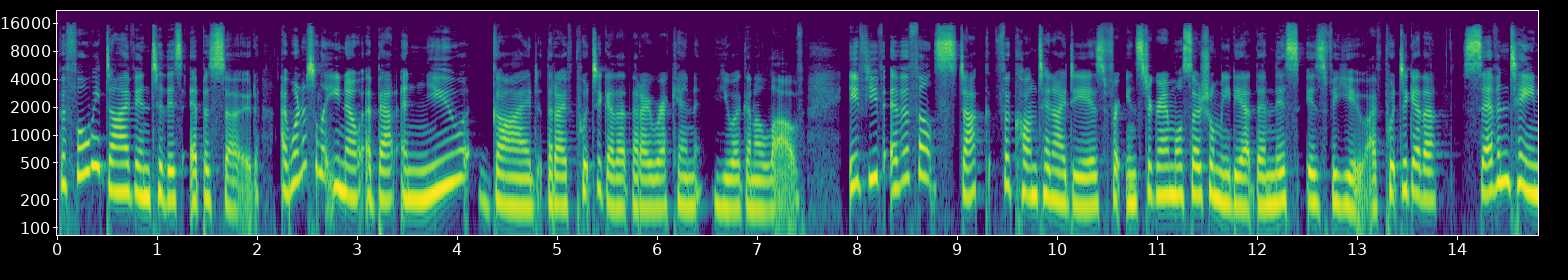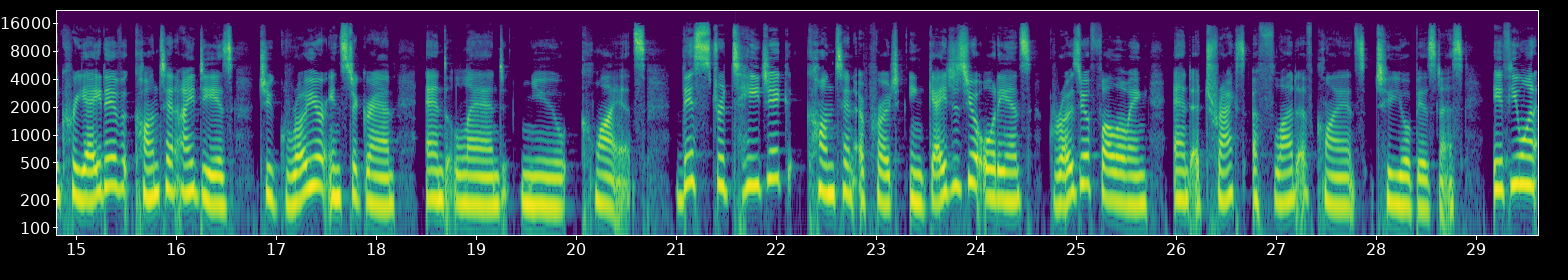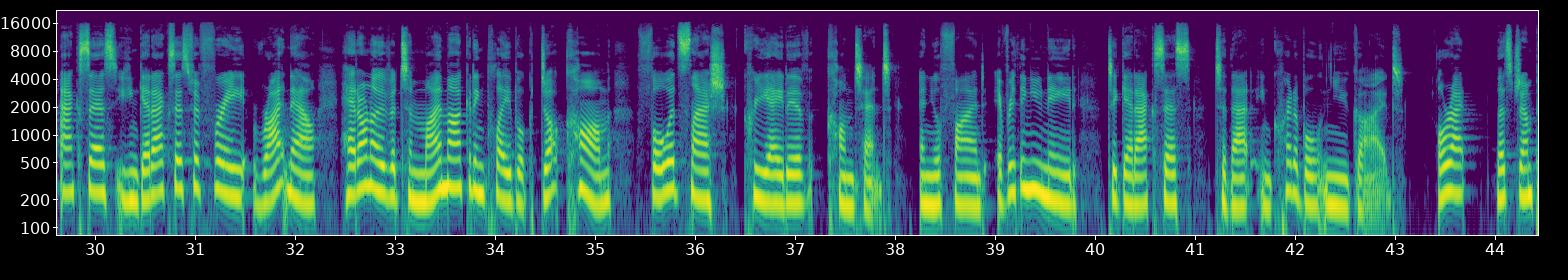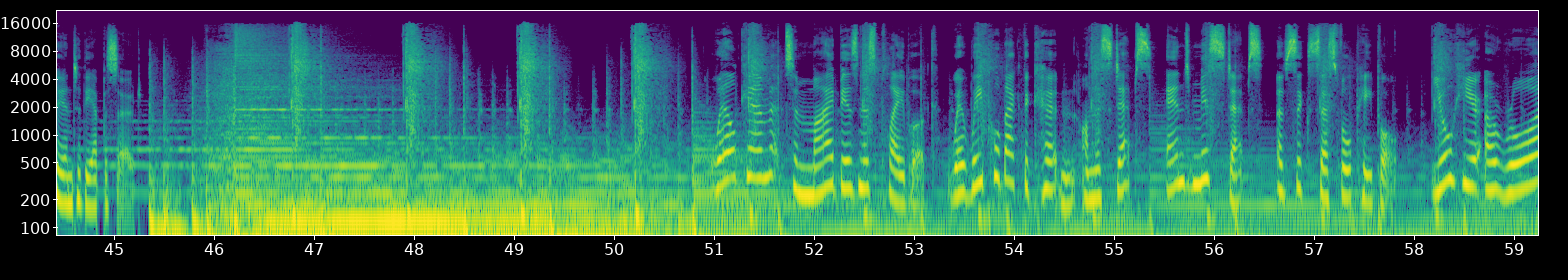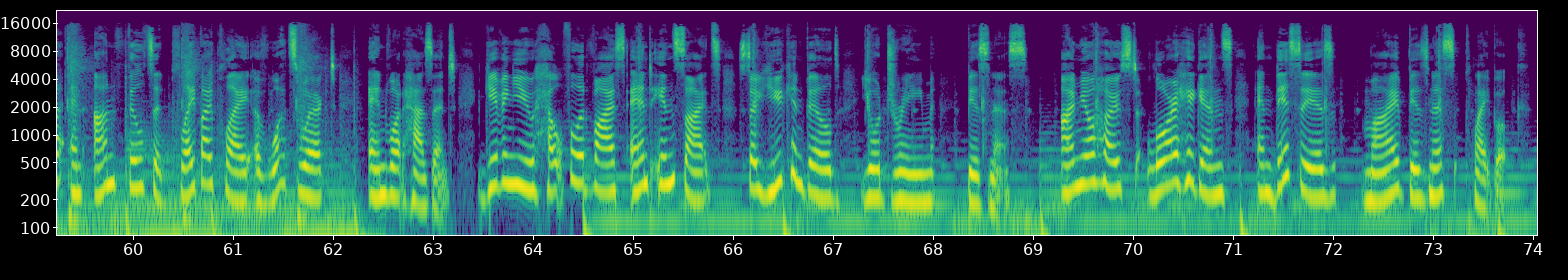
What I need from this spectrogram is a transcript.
Before we dive into this episode, I wanted to let you know about a new guide that I've put together that I reckon you are going to love. If you've ever felt stuck for content ideas for Instagram or social media, then this is for you. I've put together 17 creative content ideas to grow your Instagram and land new clients. This strategic content approach engages your audience, grows your following, and attracts a flood of clients to your business. If you want access, you can get access for free right now. Head on over to mymarketingplaybook.com forward slash creative content, and you'll find everything you need to get access to that incredible new guide. All right, let's jump into the episode. Welcome to My Business Playbook, where we pull back the curtain on the steps and missteps of successful people. You'll hear a raw and unfiltered play by play of what's worked and what hasn't, giving you helpful advice and insights so you can build your dream business. I'm your host, Laura Higgins, and this is My Business Playbook.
